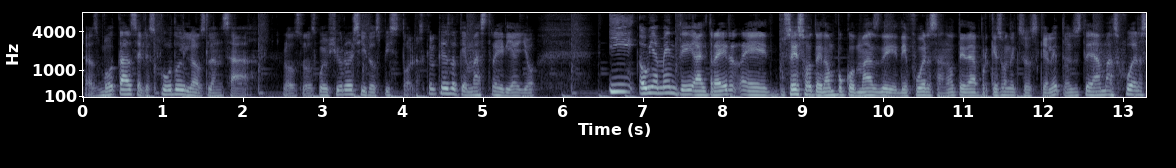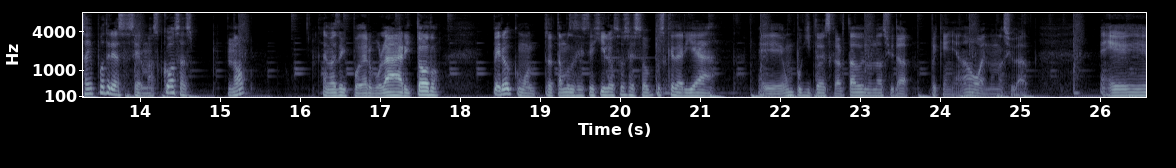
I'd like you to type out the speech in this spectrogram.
las botas, el escudo y los lanza, los, los wave shooters y dos pistolas. Creo que es lo que más traería yo. Y obviamente al traer, eh, pues eso te da un poco más de, de, fuerza, ¿no? Te da, porque es un exoesqueleto, entonces te da más fuerza y podrías hacer más cosas, ¿no? Además de poder volar y todo. Pero como tratamos de ser sigilosos, eso pues quedaría eh, un poquito descartado en una ciudad pequeña, ¿no? O en una ciudad. Eh,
